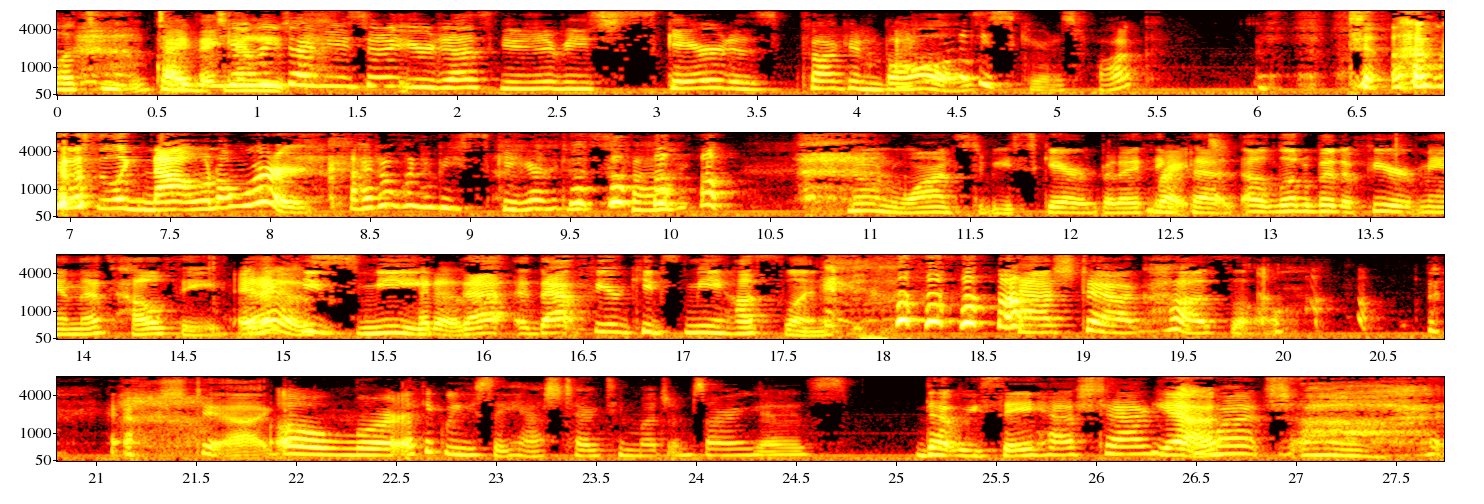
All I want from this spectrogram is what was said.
let's dive I think deep. every time you sit at your desk, you should be scared as fucking balls. I don't want to be scared as fuck. I'm gonna like not want to work. I don't want to be scared as fuck. no one wants to be scared, but I think Right. that a little bit of fear, man, that's healthy. It that is. keeps me that that fear keeps me hustling. Hashtag hustle. Hashtag. Oh lord, I think we say hashtag too much. I'm sorry, guys. that we say hashtag Yeah. too much. Ah,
